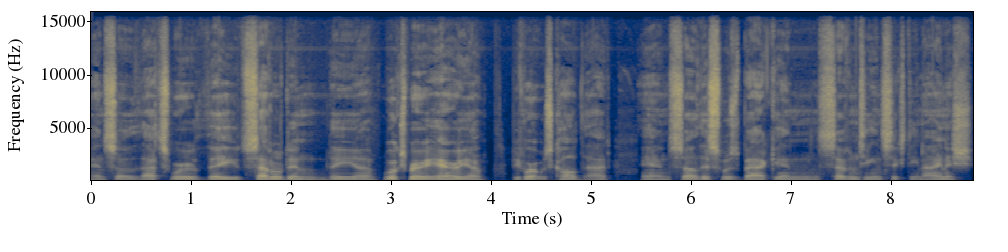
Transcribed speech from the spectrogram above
And so that's where they settled in the uh, Wilkes-Barre area before it was called that. And so this was back in 1769 ish.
